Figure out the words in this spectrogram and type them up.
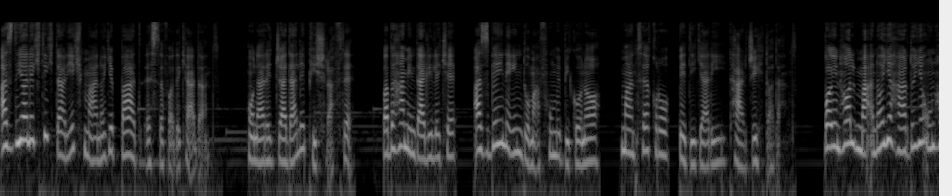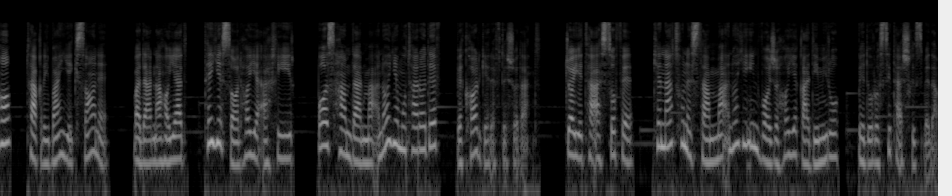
از دیالکتیک در یک معنای بد استفاده کردند. هنر جدل پیشرفته و به همین دلیل که از بین این دو مفهوم بیگناه منطق رو به دیگری ترجیح دادند. با این حال معنای هر دوی اونها تقریبا یکسانه و در نهایت طی سالهای اخیر باز هم در معنای مترادف به کار گرفته شدند. جای تأسفه که نتونستم معنای این واجه های قدیمی رو به درستی تشخیص بدم.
